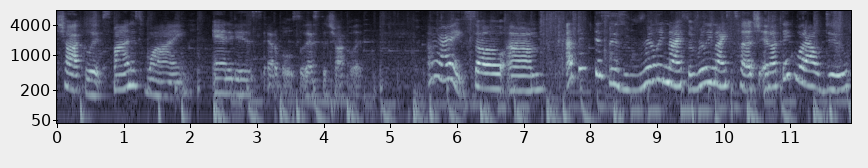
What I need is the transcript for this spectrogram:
Chocolate Spineless Wine. And it is edible. So that's the chocolate. Alright, so um, I think this is really nice, a really nice touch. And I think what I'll do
